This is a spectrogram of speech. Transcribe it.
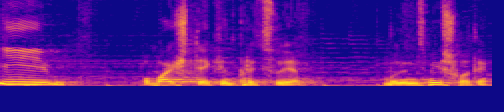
і побачите, як він працює. Будемо змішувати.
